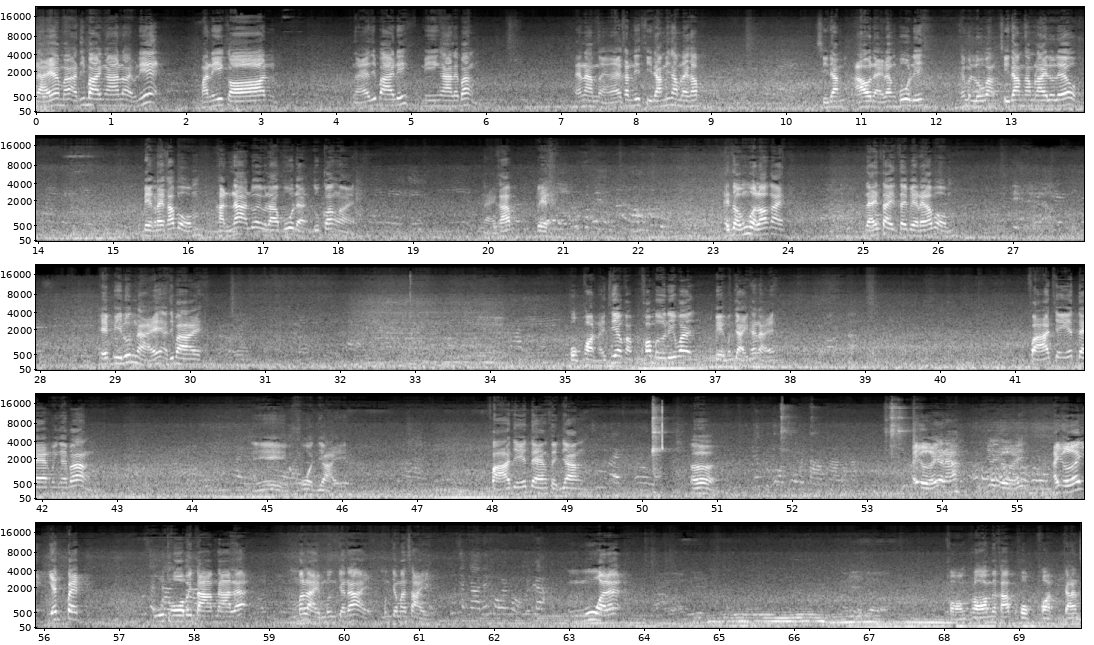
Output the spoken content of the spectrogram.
ไหนอะมาอธิบายงานหน่อยวันนี้ มานี้ก่อน ไหนอธิบายดิ มีงานอะไรบ้าง แนะนำหน่อยไหนคันนี้สีดำนี่ทำอะไรครับ สีดำเอาไหนลองพูดดิ ให้มันรู้บ้าง สีดำทำอะไรเร็วๆ เบรกอะไรครับผม หันหน้าด้วยเวลาพูดอะดูกล้องหน่อย ไหนครับ เบรก ไอ้ตัวมึงหัวล้อไงไหนใส่ใส่เบรกอะไรครับผม เอพีรุ่นไหนอธิบายหกพอร์ตไหนเทียบกับข้อมือนี้ว่าเบรกมันใหญ่แค่ไหน ฝา JS แดงเป็นไงบ้าง นี่โคตรใหญ่ ฝา JS แดงเสร็จยัง เออ ไอเอ๋ยอะนะชื่อไอเอ๋ยไอเอ๋ยเย็ดเป็ด กูโทรไปตามนานแล้ว เมื่อไหร่มึงจะได้ มึงจะมาใส่ผู้จัดการได้โทรไปบอกไหมเนี่ยมึงมั่วแล้ว ของพร้อมนะครับ6พอร์ตจาน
